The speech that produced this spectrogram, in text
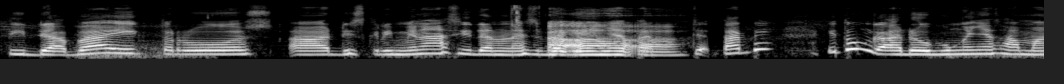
tidak baik terus ah, diskriminasi dan lain sebagainya. Ah, ah, Ta- tapi itu nggak ada hubungannya sama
